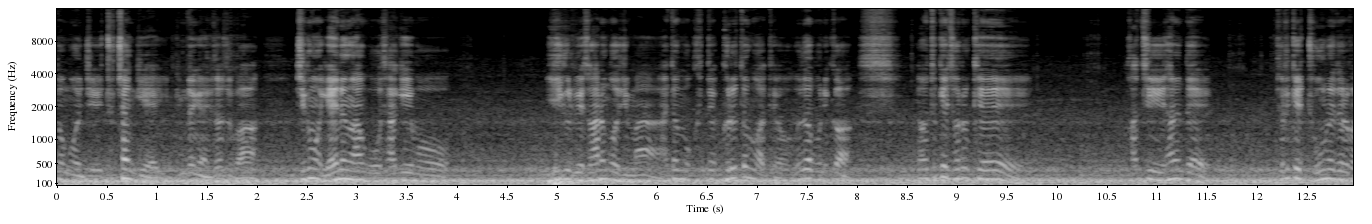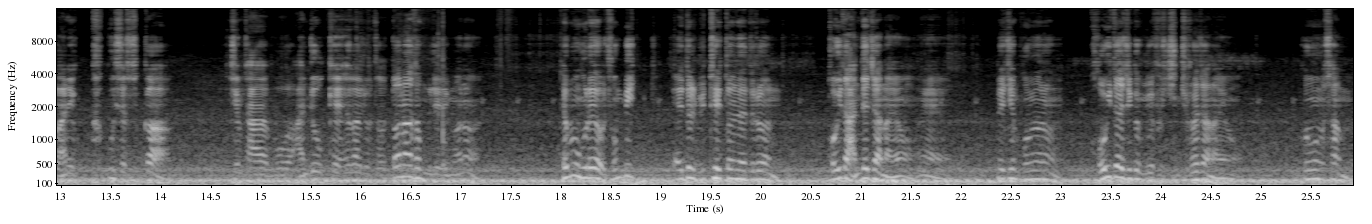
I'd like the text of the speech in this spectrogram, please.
랐던 건지 초창기에 김동현 선수가 지금은 예능하고 자기 뭐 이익을 위해서 하는 거지만 하여튼 뭐 그때 그랬던 것 같아요. 그러다 보니까 야, 어떻게 저렇게 같이 하는데 저렇게 좋은 애들을 많이 갖고 있었을까? 지금 다 뭐 안 좋게 해가지고 더 떠나서 문제지만은 대부분 그래요. 좀비 애들 밑에 있던 애들은 거의 다 안 되잖아요. 예. 근데 지금 보면은 거의 다 지금 UFC 진출하잖아요. 보면 참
